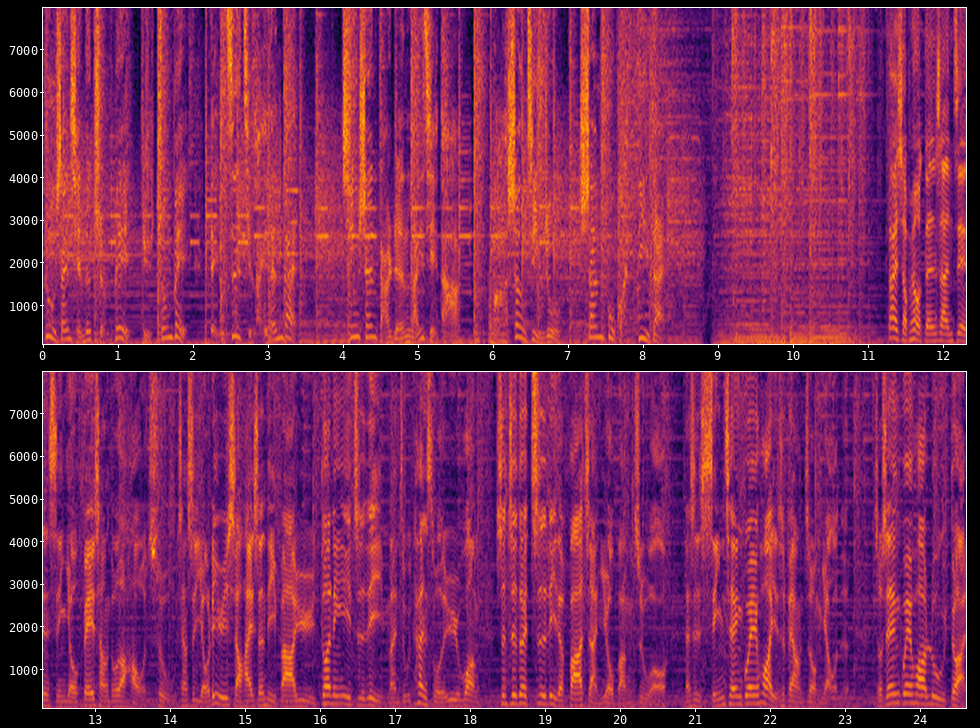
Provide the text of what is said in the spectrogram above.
入山前的准备与装备得自己来担待。青山达人来解答。马上进入山不管地带。带小朋友登山健行有非常多的好处，像是有利于小孩身体发育、锻炼意志力、满足探索的欲望，甚至对智力的发展也有帮助哦。但是行前规划也是非常重要的。首先规划路段，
